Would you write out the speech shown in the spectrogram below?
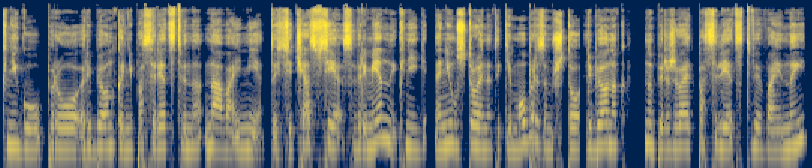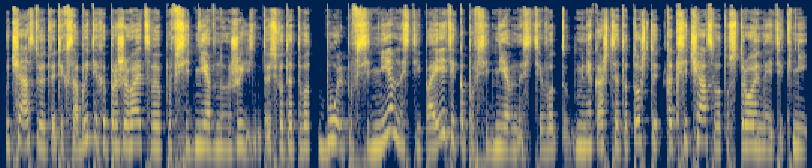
книгу про ребенка непосредственно на войне. То есть сейчас все современные книги, они устроены таким образом, что ребенок ну, переживает последствия войны, участвует в этих событиях и проживает свою повседневную жизнь. То есть вот эта вот боль повседневности и поэтика повседневности, вот мне кажется, это то, что как сейчас вот устроены эти книги.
